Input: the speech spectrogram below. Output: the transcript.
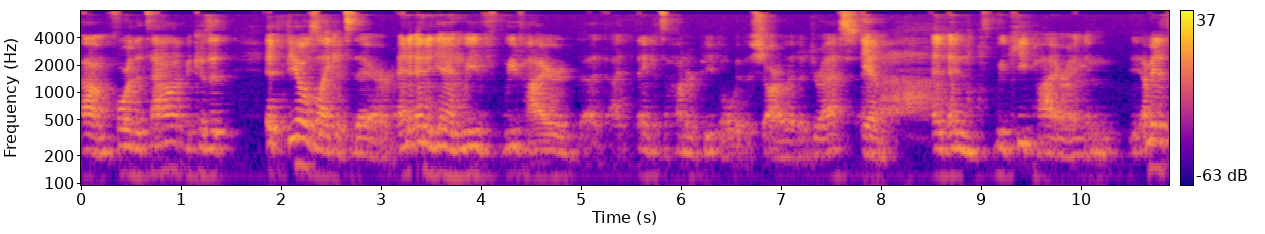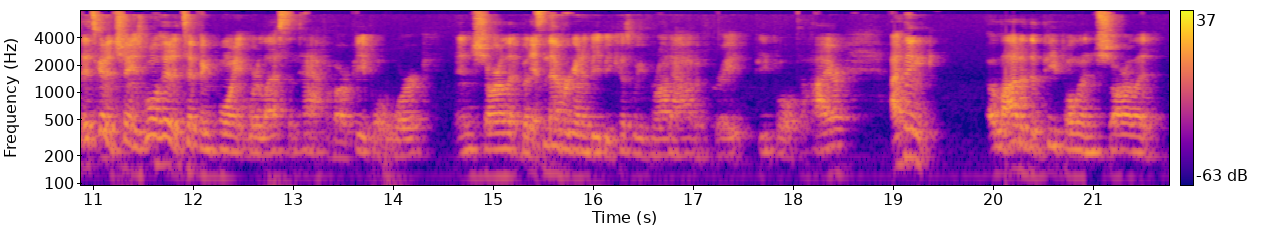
um, for the talent because it it feels like it's there. And, and again, we've we've hired uh, I think it's hundred people with a Charlotte address. And, and and we keep hiring. And I mean, it's, it's going to change. We'll hit a tipping point where less than half of our people work in Charlotte, but it's never going to be because we've run out of great people to hire. I think a lot of the people in Charlotte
